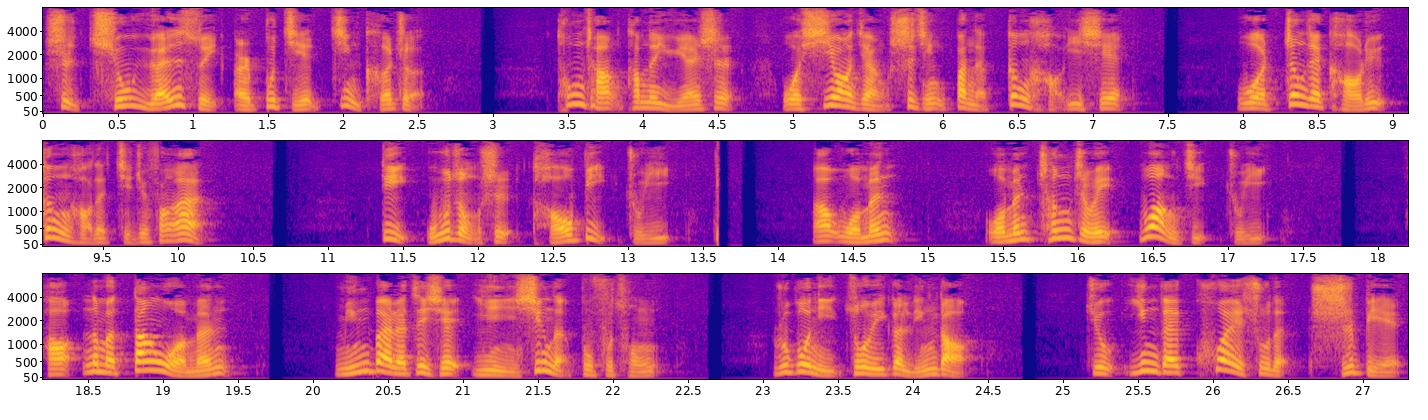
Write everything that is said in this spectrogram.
是求远水而不竭近渴者，通常他们的语言是：我希望将事情办得更好一些，我正在考虑更好的解决方案。第五种是逃避主义，啊，我们我们称之为忘记主义。好，那么当我们明白了这些隐性的不服从，如果你作为一个领导，就应该快速的识别。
